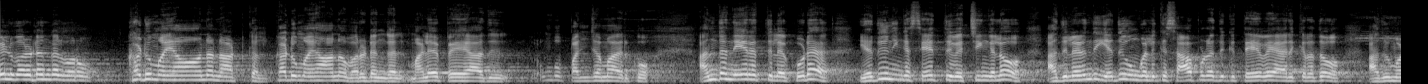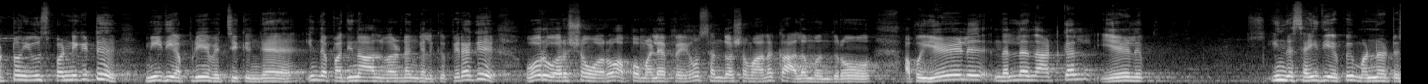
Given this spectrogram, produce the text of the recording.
ஏழு வருடங்கள் வரும். கடுமையான நாட்கள் கடுமையான வருடங்கள். மழை பெய்யாது. ரொம்ப பஞ்சமாக இருக்கும். அந்த நேரத்தில் கூட எது நீங்கள் சேர்த்து வச்சிங்களோ அதுலேருந்து எது உங்களுக்கு சாப்பிட்றதுக்கு தேவையாக இருக்கிறதோ அது மட்டும் யூஸ் பண்ணிக்கிட்டு மீதி அப்படியே வச்சுக்குங்க. இந்த பதினாலு வருடங்களுக்கு பிறகு ஒரு வருஷம் வரும். அப்போ மழை பெய்யும். சந்தோஷமான காலம் வந்துடும் அப்போ ஏழு நல்ல நாட்கள் ஏழு. இந்த செய்தியை போய் மண்ணாட்டு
